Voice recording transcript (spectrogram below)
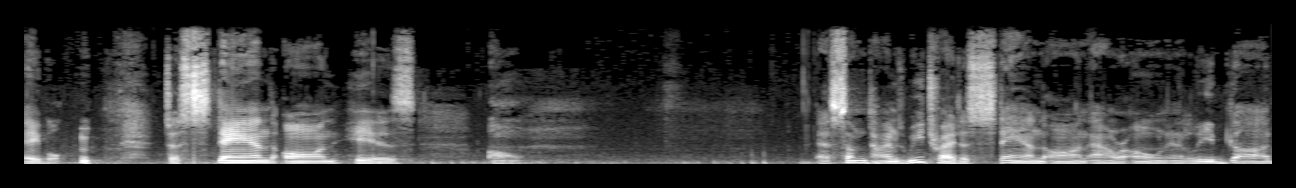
able to stand on his own. As sometimes we try to stand on our own and leave God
